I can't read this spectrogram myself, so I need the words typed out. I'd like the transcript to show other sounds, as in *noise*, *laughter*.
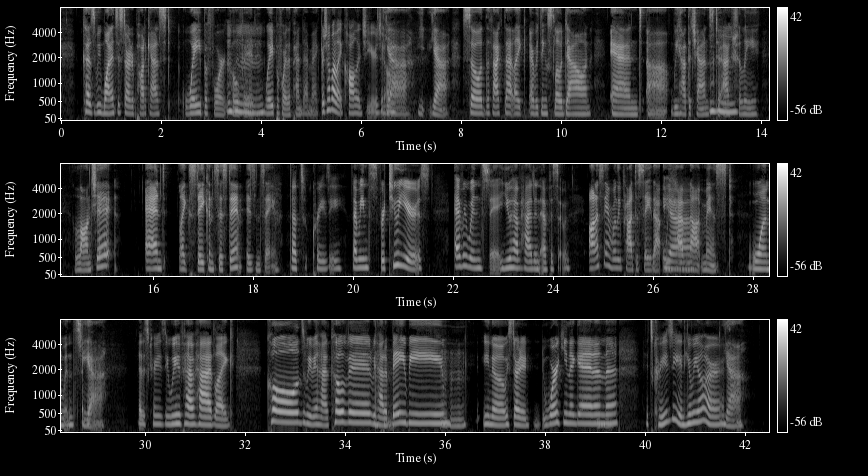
because we wanted to start a podcast way before COVID, way before the pandemic. We're talking about like college years. Y'all. Yeah, y- yeah. So the fact that like everything slowed down and uh, we had the chance to actually launch it and like stay consistent is insane. That's crazy. That means for two years, every Wednesday, you have had an episode. Honestly, I'm really proud to say that we Yeah. have not missed. One Wednesday. Yeah, That is crazy. We have had like colds. We even had COVID. We had a mm-hmm. baby. Mm-hmm. You know, we started working again. And then it's crazy. And here we are. yeah,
